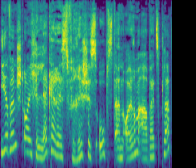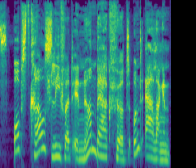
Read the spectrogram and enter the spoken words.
Ihr wünscht euch leckeres, frisches Obst an eurem Arbeitsplatz? Obst Kraus liefert in Nürnberg, Fürth und Erlangen.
